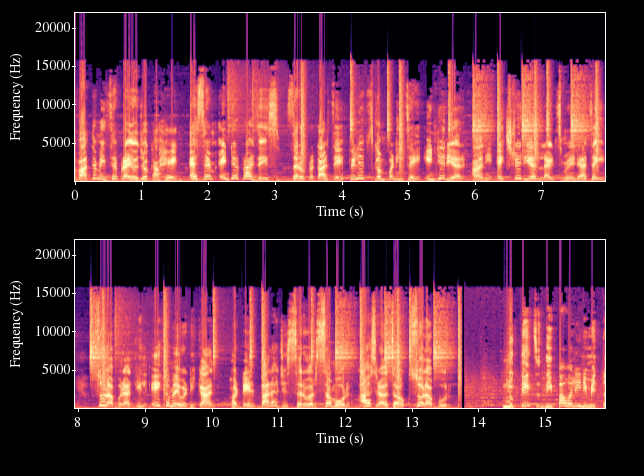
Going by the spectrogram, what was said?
बातमीचे प्रायोजक आहेत एस एम एंटरप्राइजेस सर्व प्रकारचे फिलिप्स कंपनीचे इंटेरियर आणि एक्सटेरियर लाईट्स मिळण्याचे सोलापुरातील एकमेव ठिकाण. हॉटेल बालाजी सरोवर समोर आसरा चौक सोलापूर. नुकतेच दीपावली निमित्त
